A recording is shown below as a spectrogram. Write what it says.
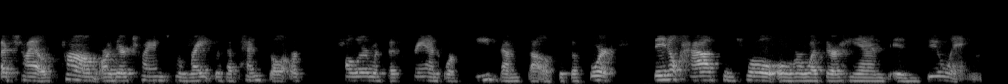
a child's palm or they're trying to write with a pencil or color with a crayon or feed themselves with a fork, they don't have control over what their hand is doing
